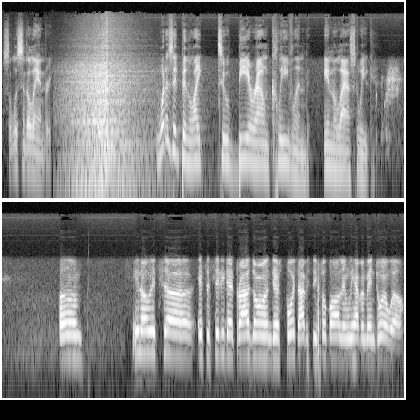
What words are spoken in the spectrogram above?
So listen to Landry. What has it been like to be around Cleveland in the last week? Um, you know, it's uh, it's a city that thrives on their sports, obviously football, and we haven't been doing well.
